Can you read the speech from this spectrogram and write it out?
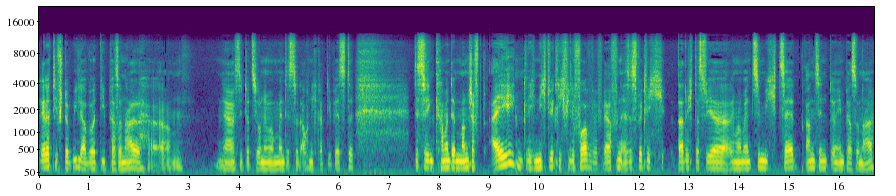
relativ stabil, aber die Personalsituation ähm, ja, im Moment ist halt auch nicht gerade die beste. Deswegen kann man der Mannschaft eigentlich nicht wirklich viele Vorwürfe werfen. Es ist wirklich dadurch, dass wir im Moment ziemlich zäh dran sind äh, im Personal,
